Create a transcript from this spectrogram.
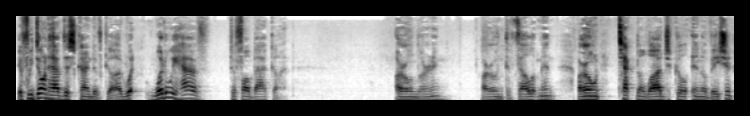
If we don't have this kind of God, what, what do we have to fall back on? Our own learning, our own development, our own technological innovation.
